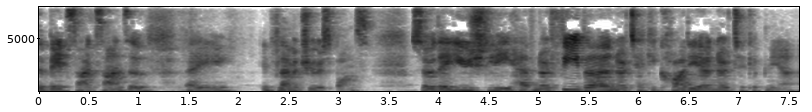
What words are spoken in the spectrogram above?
the bedside signs of a inflammatory response. So they usually have no fever, no tachycardia, no tachypnea.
